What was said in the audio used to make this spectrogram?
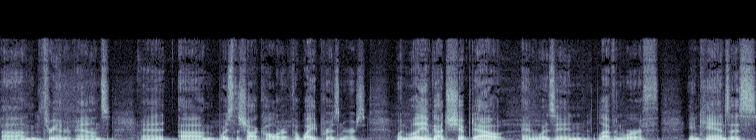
um, 300 pounds, and um, was the shot caller of the white prisoners. When William got shipped out and was in Leavenworth in Kansas,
